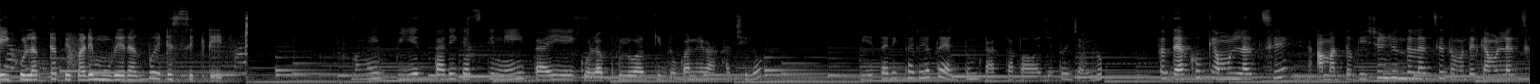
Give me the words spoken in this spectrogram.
এই গোলাপটা পেপারে মুড়ে রাখব, এটা সিক্রেট মানে বিয়ের তারিখ আজকে নেই, তাই এই গোলাপগুলো আর কি দোকানে রাখা ছিল। বিয়ের তারিখ থাকলে তো একদম টাটকা পাওয়া যেত, যাই হোক। তো দেখো কেমন লাগছে? আমার তো ভীষণ সুন্দর লাগছে। তোমাদের কেমন লাগছে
